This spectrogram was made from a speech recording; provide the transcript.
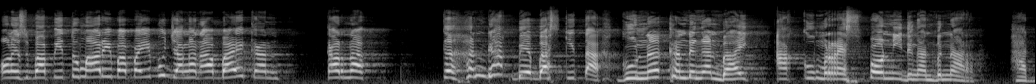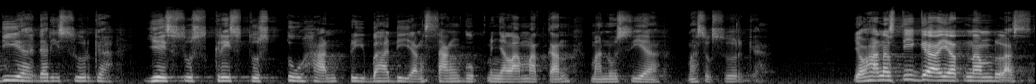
Oleh sebab itu mari Bapak Ibu jangan abaikan. Karena kehendak bebas kita gunakan dengan baik. Aku meresponi dengan benar hadiah dari surga Yesus Kristus Tuhan pribadi yang sanggup menyelamatkan manusia masuk surga. Yohanes 3 ayat 16.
